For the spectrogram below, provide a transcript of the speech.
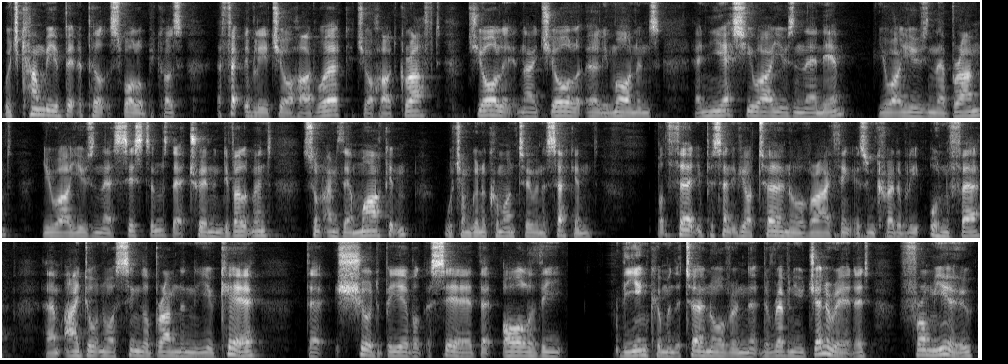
which can be a bit of pill to swallow because effectively it's your hard work, it's your hard graft, it's your late nights, your early mornings, and yes, you are using their name, you are using their brand, you are using their systems, their training development, sometimes their marketing, which I'm going to come on to in a second. But 30% of your turnover, I think, is incredibly unfair. Um, I don't know a single brand in the UK that should be able to say that all of the the income and the turnover and the, the revenue generated from you,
